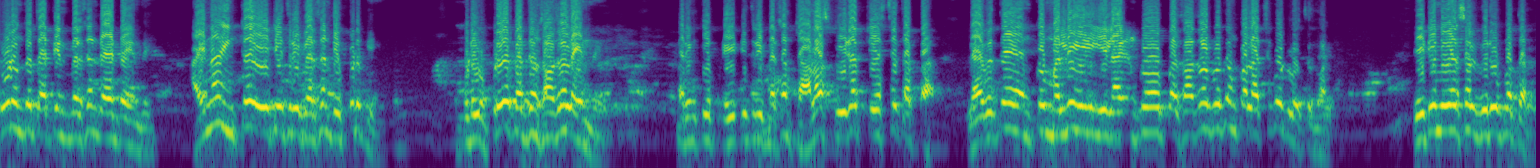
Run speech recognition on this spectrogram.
ఇప్పుడు థర్టీన్ పర్సెంట్ యాడ్ అయింది. అయినా ఇంకా ఎయిటీ త్రీ పర్సెంట్ ఇప్పటికి. ఇప్పుడు ఇప్పుడే పద్దెనిమిది సంవత్సరాలు అయింది. మరి ఇంక ఎయిటీ త్రీ పర్సెంట్ చాలా స్పీడప్ చేస్తే తప్ప లేకపోతే ఇంకో మళ్ళీ ఈ ఇంకో పది సంవత్సరాలు పోతే ఇంకో లక్ష కోట్లు అవుతుంది మళ్ళీ. ఎయిటీన్ ఇయర్స్ వాళ్ళు విరిగిపోతారు.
